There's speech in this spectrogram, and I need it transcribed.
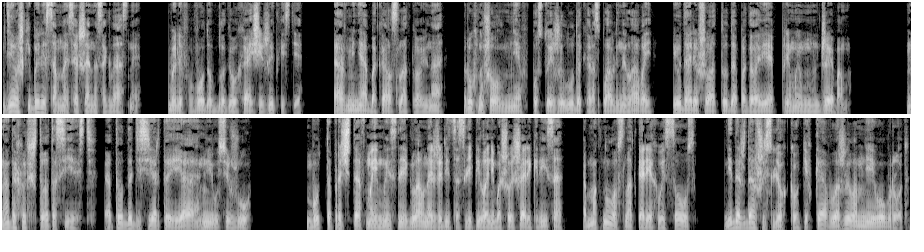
Девушки были со мной совершенно согласны. Вылив воду благоухающей жидкости, а в меня бокал сладкого вина, рухнувшего мне в пустой желудок, расплавленный лавой и ударившего оттуда по голове прямым джебом. Надо хоть что-то съесть, а то до десерта я не усижу. Будто прочитав мои мысли, главная жрица слепила небольшой шарик риса, обмакнула в сладко-ореховый соус и, дождавшись легкого кивка, вложила мне его в рот.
